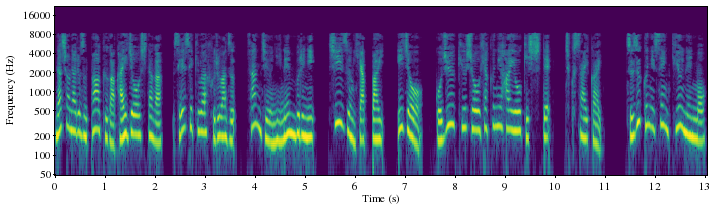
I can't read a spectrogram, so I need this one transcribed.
ナショナルズパークが開場したが、成績は振るわず、32年ぶりにシーズン100敗以上、59勝102敗を喫して、地区最下位。続く2009年も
